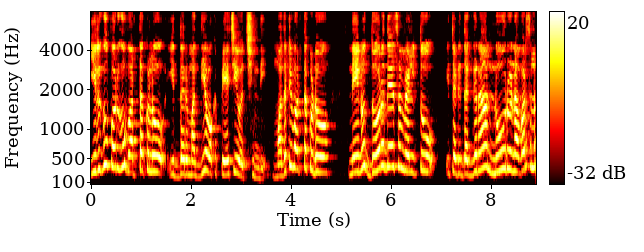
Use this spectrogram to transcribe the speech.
ఇరుగు పొరుగు వర్తకులు ఇద్దరి మధ్య ఒక పేచీ వచ్చింది. మొదటి వర్తకుడు నేను దూరదేశం వెళ్తూ ఇతడి దగ్గర నూరు నవర్సుల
